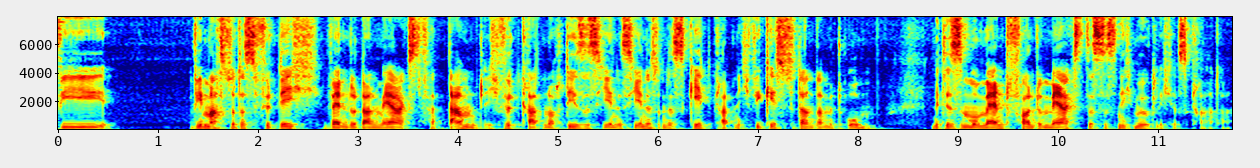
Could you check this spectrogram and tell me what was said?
wie, wie machst du das für dich, wenn du dann merkst, verdammt, ich würde gerade noch dieses, jenes, jenes und es geht gerade nicht. Wie gehst du dann damit um? Mit diesem Moment von, du merkst, dass es nicht möglich ist gerade.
